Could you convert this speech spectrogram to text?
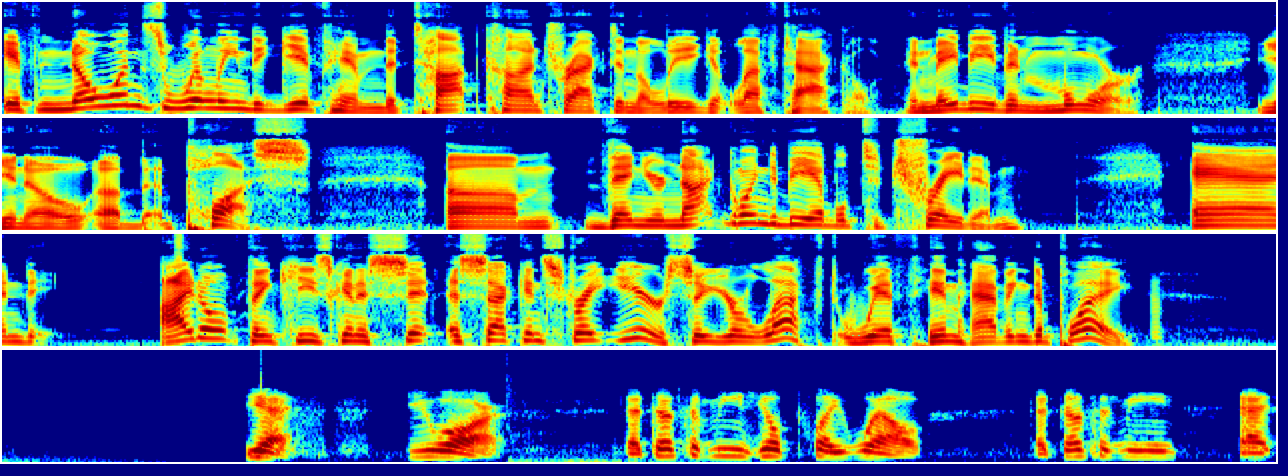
if no one's willing to give him the top contract in the league at left tackle, and maybe even more, you know, uh, plus, um, then you're not going to be able to trade him. And I don't think he's going to sit a second straight year. So you're left with him having to play. Yes, you are. That doesn't mean he'll play well. That doesn't mean that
